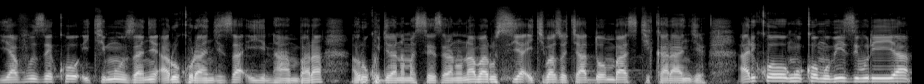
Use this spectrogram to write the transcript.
Yavuze ko ikimuzanye ari ukurangiza iyi ntambara ari ukugirana amasezerano n'abarusiya ikibazo cya dombas kikarangira. Ariko nk'uko mubizi buriya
